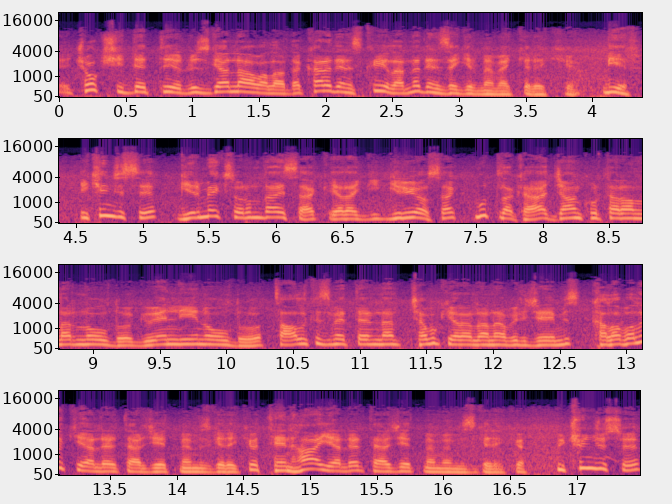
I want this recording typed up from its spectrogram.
e, çok şiddetli rüzgarlı havalarda Karadeniz kıyılarına denize girmemek gerekiyor. Bir. İkincisi girmek zorundaysak ya da gi- giriyorsak mutlaka can kurtaranların olduğu, güvenliğin olduğu, sağlık hizmetlerinden çabuk yararlanabileceğimiz kalabalık yerleri tercih etmemiz gerekiyor. Tenha yerleri tercih etmememiz gerekiyor. Üçüncüsü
